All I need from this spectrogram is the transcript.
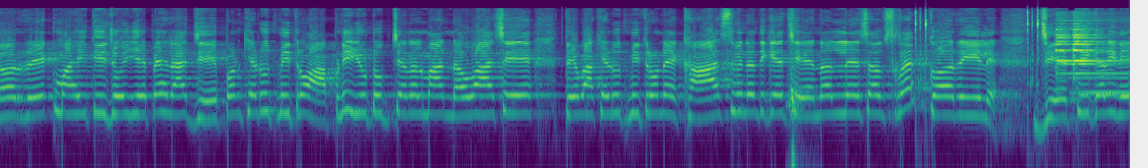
દરેક માહિતી જોઈએ પહેલાં જે પણ ખેડૂત મિત્રો, આપણી યુટ્યુબ ચેનલમાં નવા છે, તેવા ખેડૂત મિત્રોને ખાસ વિનંતી કે ચેનલને સબસ્ક્રાઈબ કરી લે. જેથી કરીને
